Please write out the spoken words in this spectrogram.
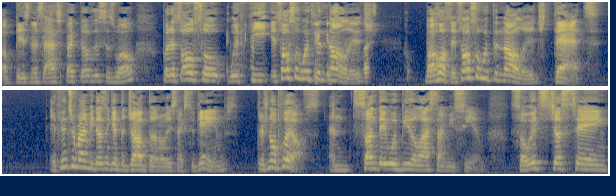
a business aspect of this as well, but it's also with the it's also with the knowledge. But Jose, it's also with the knowledge that if Inter Miami doesn't get the job done over these next two games, there's no playoffs, and Sunday would be the last time you see him. So it's just saying,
